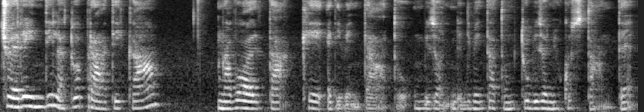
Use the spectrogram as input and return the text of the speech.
cioè rendi la tua pratica, una volta che è diventato un, bisogno, è diventato un tuo bisogno costante,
